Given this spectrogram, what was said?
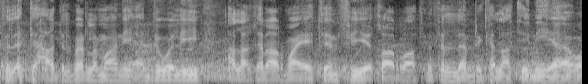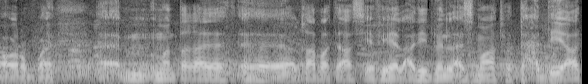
في الاتحاد البرلماني الدولي على غرار ما يتم في قارات مثل أمريكا اللاتينية وأوروبا. منطقة قارة آسيا فيها العديد من الأزمات والتحديات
